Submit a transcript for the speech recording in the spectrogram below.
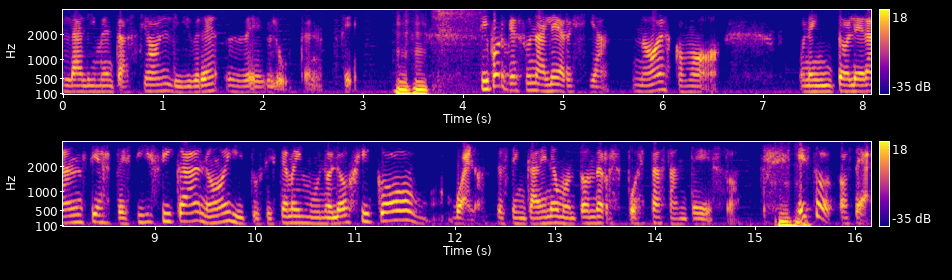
la alimentación libre de gluten, sí. Sí, porque es una alergia, ¿no? Es como una intolerancia específica, ¿no? Y tu sistema inmunológico, bueno, desencadena un montón de respuestas ante eso. Eso, o sea,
